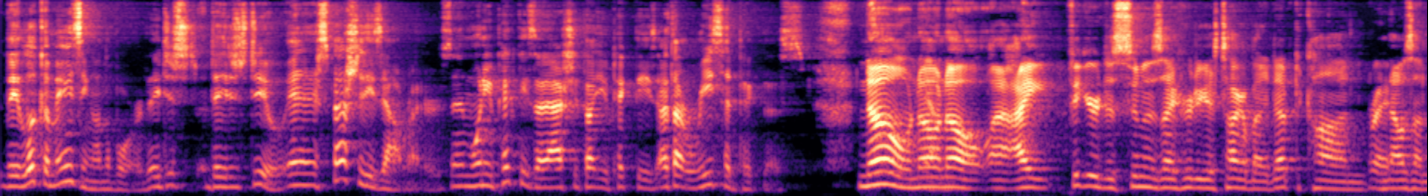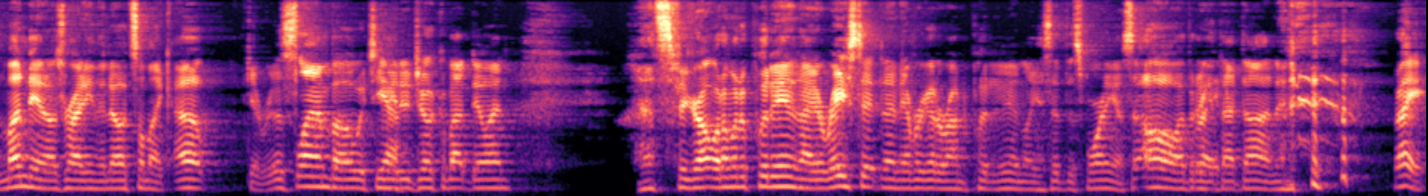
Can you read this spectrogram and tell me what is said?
they look amazing on the board. They just they just do, and especially these outriders. And when you pick these, I actually thought you picked these. I thought Reese had picked this. No, no, Yeah. no. I figured as soon as I heard you guys talk about Adepticon, Right. and that was on Monday, and I was writing the notes, I'm like, oh, get rid of Slambo, which he Yeah. made a joke about doing. Let's figure out what I'm going to put in. And I erased it, and I never got around to putting it in. Like I said this morning, I said, oh, I better Right. get that done. Right,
